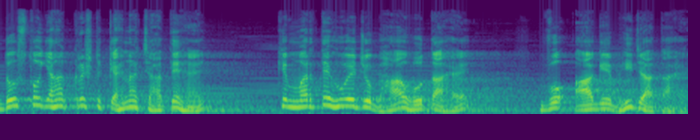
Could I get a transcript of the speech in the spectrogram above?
दोस्तों, यहाँ कृष्ण कहना चाहते हैं कि मरते हुए जो भाव होता है, वो आगे भी जाता है,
